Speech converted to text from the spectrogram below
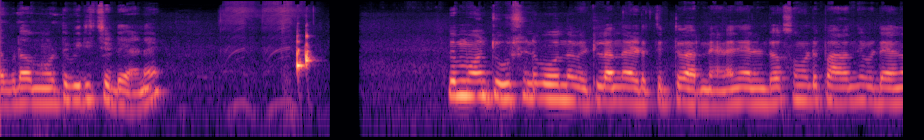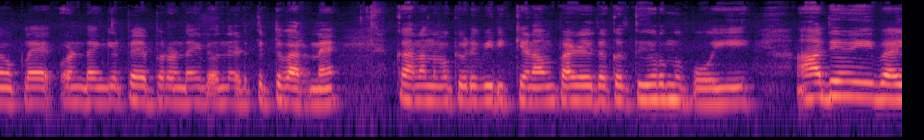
അവിടെ അങ്ങോട്ട് വിരിച്ചിടുകയാണ്. ഇത് മോൻ ട്യൂഷന് പോകുന്ന വീട്ടിലൊന്ന് എടുത്തിട്ട് വരണേണ്. ഞാൻ രണ്ടു ദിവസം കൂടി പറഞ്ഞു വിടുക മക്കളെ ഉണ്ടെങ്കിൽ പേപ്പർ ഉണ്ടെങ്കിൽ ഒന്ന് എടുത്തിട്ട് വരണേ. കാരണം നമുക്കിവിടെ വിരിക്കണം. പഴയതൊക്കെ തീർന്നു പോയി. ആദ്യം ഈ വൈ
